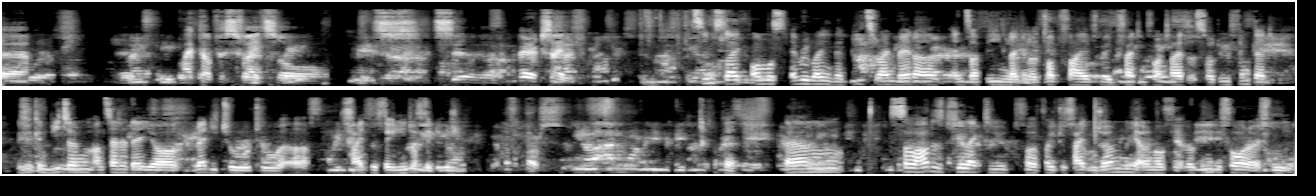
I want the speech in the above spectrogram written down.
uh, my toughest fight. So it's, it's uh, I'm very excited. It seems like almost everybody that beats Ryan Bader ends up being like in the top five, maybe fighting for a title. So do you think that if you can beat him on Saturday, you're ready to to uh, fight with the elite of the division? Of course. Okay. Um, so how does it feel like to you, for, for you to fight in Germany? I don't know if you've ever been before or if you're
